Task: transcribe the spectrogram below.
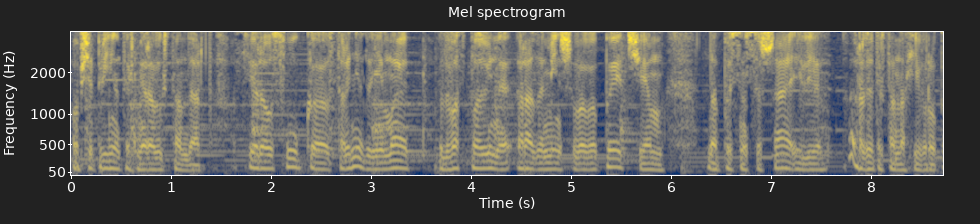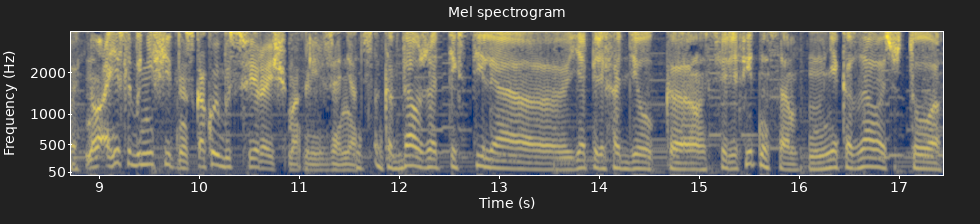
общепринятых мировых стандартов. Сфера услуг э, в стране занимает в два с половиной раза меньше ВВП, чем, допустим, в США или развитых странах Европы. Ну, а если бы не фитнес, какой бы сферой еще могли заняться? Когда уже текстиль стиля э, я переходил к сфере фитнеса, мне казалось, что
